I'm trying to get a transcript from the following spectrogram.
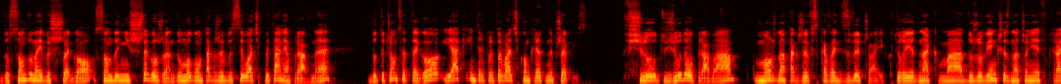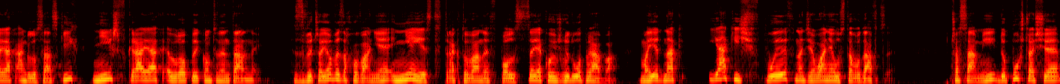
Do Sądu Najwyższego sądy niższego rzędu mogą także wysyłać pytania prawne dotyczące tego, jak interpretować konkretny przepis. Wśród źródeł prawa można także wskazać zwyczaj, który jednak ma dużo większe znaczenie w krajach anglosaskich niż w krajach Europy kontynentalnej. Zwyczajowe zachowanie nie jest traktowane w Polsce jako źródło prawa, ma jednak jakiś wpływ na działania ustawodawcy. Czasami dopuszcza się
